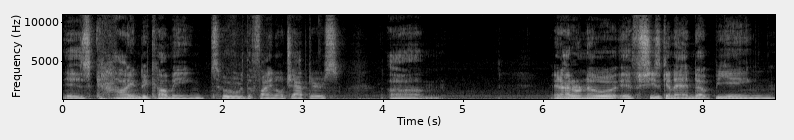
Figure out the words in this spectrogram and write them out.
is kind of coming to the final chapters. Um, and I don't know if she's gonna end up being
